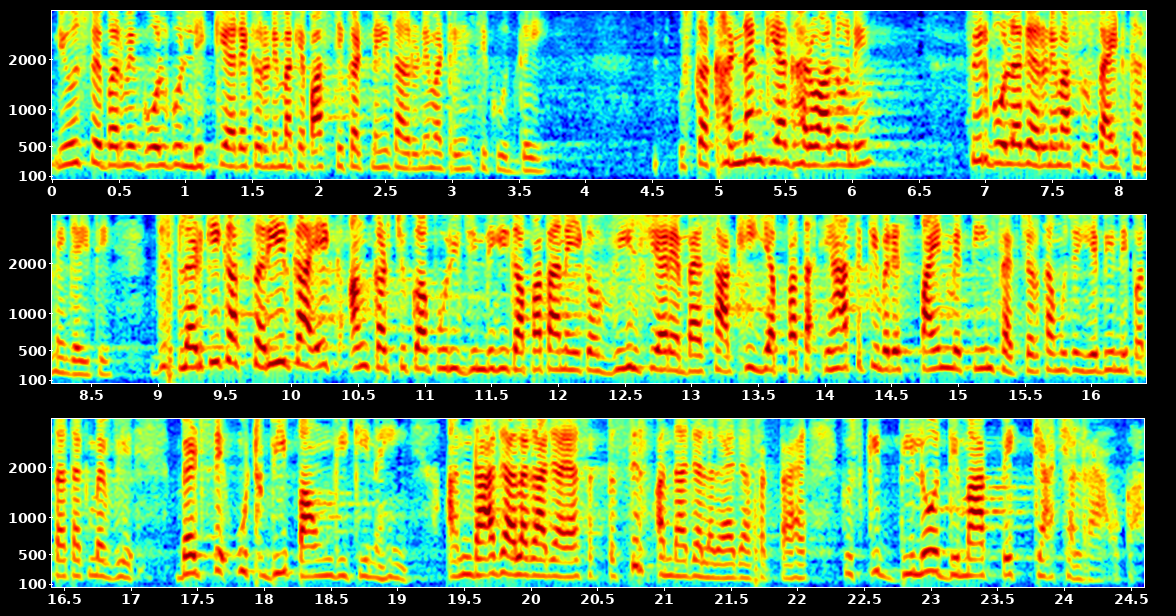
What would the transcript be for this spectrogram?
न्यूज़पेपर में गोल गोल लिख के आ रहे अरुणिमा के पास टिकट नहीं था, अरुणिमा ट्रेन से कूद गई। उसका खंडन किया घर वालों ने, फिर बोला कि अरुणिमा सुसाइड करने गई थी। जिस लड़की का शरीर का एक अंग कट चुका, पूरी ज़िंदगी का पता नहीं व्हील चेयर है बैसाखी या पता, यहाँ तक कि मेरे स्पाइन में तीन फ्रैक्चर था, मुझे ये भी नहीं पता था कि मैं बेड से उठ भी पाऊँगी कि नहीं। अंदाज़ा लगाया जा सकता, सिर्फ़ अंदाज़ा लगाया जा सकता है कि उसकी दिलो दिमाग पे क्या चल रहा होगा।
